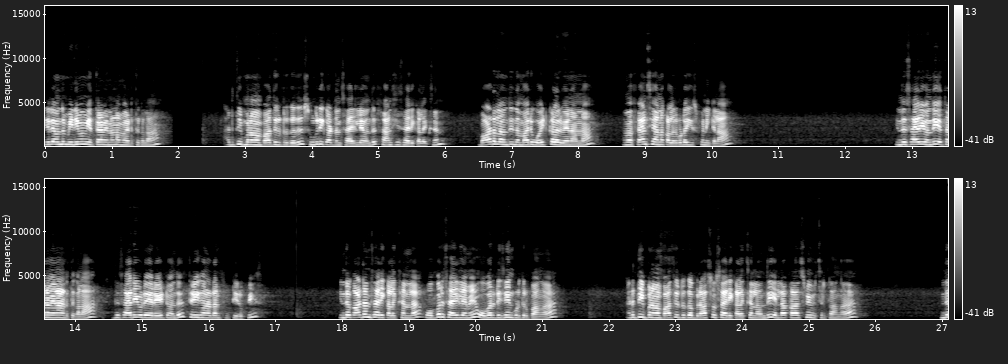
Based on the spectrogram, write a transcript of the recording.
இதில் வந்து மினிமம் எத்தனை வேணால் நம்ம எடுத்துக்கலாம். அடுத்து இப்போ நம்ம பார்த்துக்கிட்டு இருக்கிறது சுங்குடி காட்டன் சாரிலே வந்து ஃபேன்சி சாரீ கலெக்ஷன் பார்டரில் வந்து இந்த மாதிரி ஒயிட் கலர் வேணாம்னா நம்ம ஃபேன்சியான கலர் கூட யூஸ் பண்ணிக்கலாம். இந்த சாரீ வந்து எத்தனை வேணால் எடுத்துக்கலாம். இந்த சாரியுடைய ரேட் வந்து three hundred and fifty rupees இந்த காட்டன் சாரீ கலெக்ஷனில் ஒவ்வொரு சாரிலையுமே ஒவ்வொரு டிசைன் கொடுத்துருப்பாங்க. அடுத்து இப்போ நம்ம பார்த்துட்டு இருக்க பிராசோ சாரீ கலெக்ஷனில் வந்து எல்லா கலர்ஸுமே வச்சுருக்காங்க. இந்த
